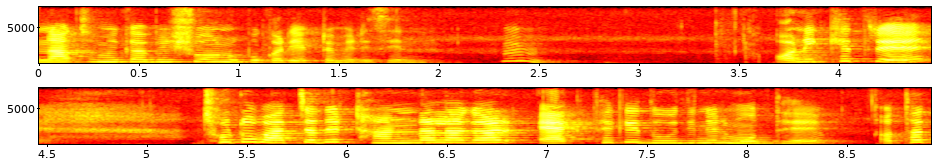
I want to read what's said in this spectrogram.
নাকভূমিকা ভীষণ উপকারী একটা মেডিসিন হুম? অনেক ক্ষেত্রে ছোট বাচ্চাদের ঠান্ডা লাগার এক থেকে দুই দিনের মধ্যে, অর্থাৎ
